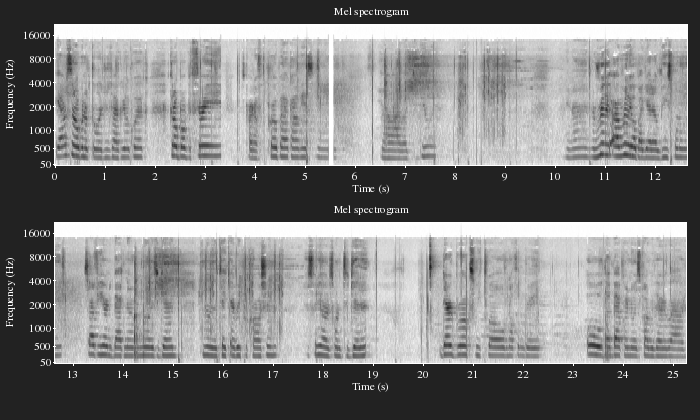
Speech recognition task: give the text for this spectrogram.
Yeah, I'm just gonna open up the Legends pack real quick. I can open up with three. Start off with the Pro pack, obviously. You know how I like to do it. 99. I really, I really hope I get at least one of these. Sorry if you hear any background noise again. Didn't really take every precaution. This video, I just wanted to get it. Derrick Brooks, week 12, nothing great. Oh, that background noise is probably very loud.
